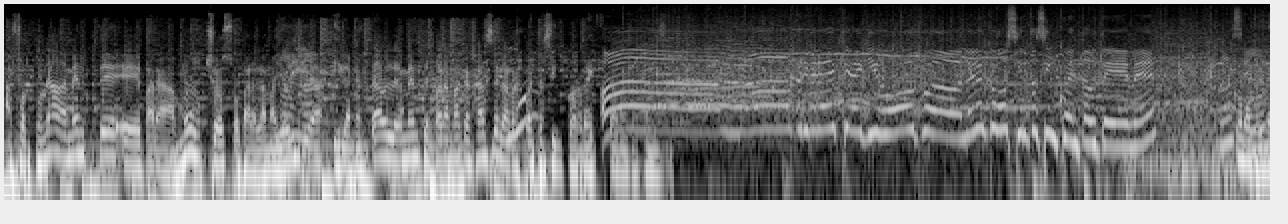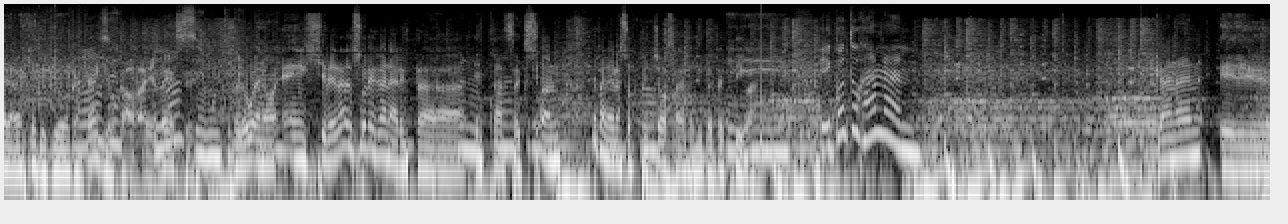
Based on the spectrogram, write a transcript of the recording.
afortunadamente eh, para muchos o para la mayoría y lamentablemente para Maca Hansen la respuesta es incorrecta. no, primera vez que me equivoco. ¿No eran como 150 UTM? Como primera vez que te equivocas, te has equivocado varias veces. Pero bueno, en general sueles ganar esta, esta sección de manera sospechosa desde mi perspectiva. ¿Y cuánto ganan? Ganan. Eh,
